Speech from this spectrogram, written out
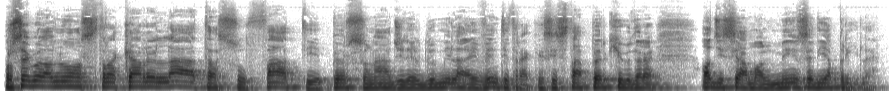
Prosegue la nostra carrellata su fatti e personaggi del 2023 che si sta per chiudere. Oggi siamo al mese di aprile.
